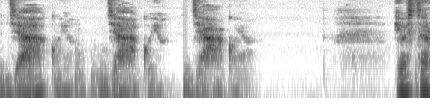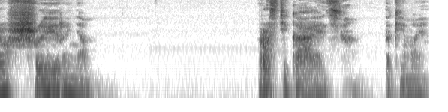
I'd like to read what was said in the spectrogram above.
Дякую, дякую, дякую. І ось це розширення розтікається такими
